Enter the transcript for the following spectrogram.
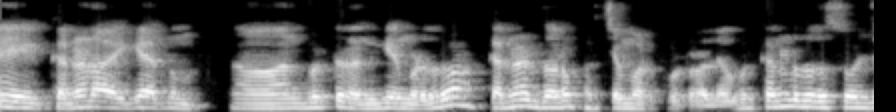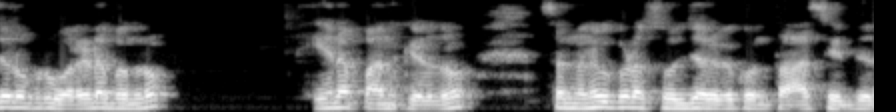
ಏ, ಕನ್ನಡ ಹೇಗೆ ಅದು ಅಂದ್ಬಿಟ್ಟು ನನ್ಗೆ ಏನ್ ಮಾಡಿದ್ರು, ಕನ್ನಡದವ್ರು ಪರಿಚಯ ಮಾಡ್ಕೊಟ್ರು ಅಲ್ಲಿ. ಒಬ್ರು ಕನ್ನಡದವ್ರು ಸೋಲ್ಜರ್ ಒಬ್ರು ಹೊರಗಡೆ ಬಂದ್ರು. ಏನಪ್ಪಾ ಅಂತ ಕೇಳಿದ್ರು, ಸರ್, ನನಗೂ ಕೂಡ ಸೋಲ್ಜರ್ ಆಗಬೇಕು ಅಂತ ಆಸೆ ಇದೆ,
